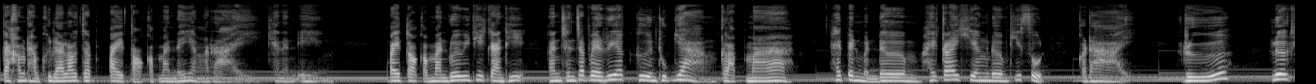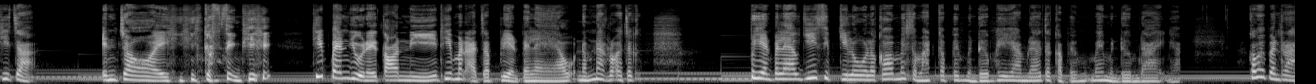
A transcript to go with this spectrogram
แต่คำถามคือแล้วเราจะไปต่อกับมันได้อย่างไร แค่นั้นเอง ไปต่อกับมันด้วยวิธีการที่งั้นฉันจะไปเรียกคืนทุกอย่างกลับมา ให้เป็นเหมือนเดิม ให้ใกล้เคียงเดิมที่สุดก็ได้ หรือเลือกที่จะ enjoy กับสิ่งที่ที่เป็นอยู่ในตอนนี้ที่มันอาจจะเปลี่ยนไปแล้ว น้ำหนักเราอาจจะเปลี่ยนไปแล้วยี่สิบกิโลแล้วก็ไม่สามารถกลับไปเหมือนเดิมพยายามแล้วแต่กลับไปไม่เหมือนเดิมได้เงี้ยก็ไม่เป็นไร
